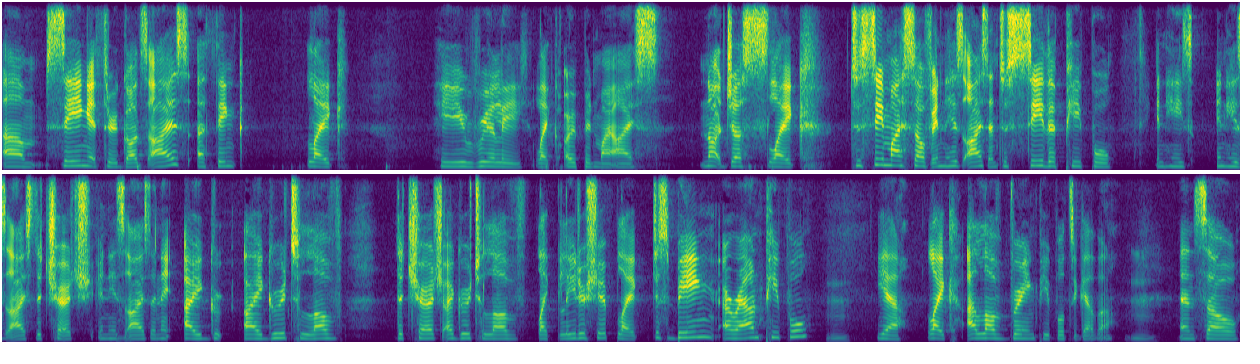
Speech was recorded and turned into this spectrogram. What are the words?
um, seeing it through God's eyes, I think like he really like opened my eyes. Not just like to see myself in his eyes and to see the people in his in his eyes, the church in his eyes, and it, I grew, I grew to love the church. I grew to love like leadership, like just being around people. Yeah, like I love bringing people together, and so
